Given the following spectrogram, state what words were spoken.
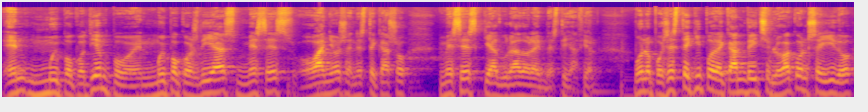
en muy poco tiempo, en muy pocos días, meses o años, en este caso meses que ha durado la investigación. Bueno, pues este equipo de Cambridge lo ha conseguido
